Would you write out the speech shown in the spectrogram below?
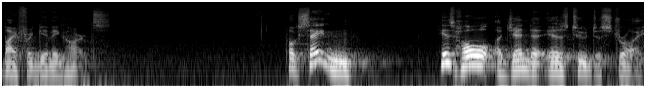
by forgiving hearts. Folks, Satan, his whole agenda is to destroy.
